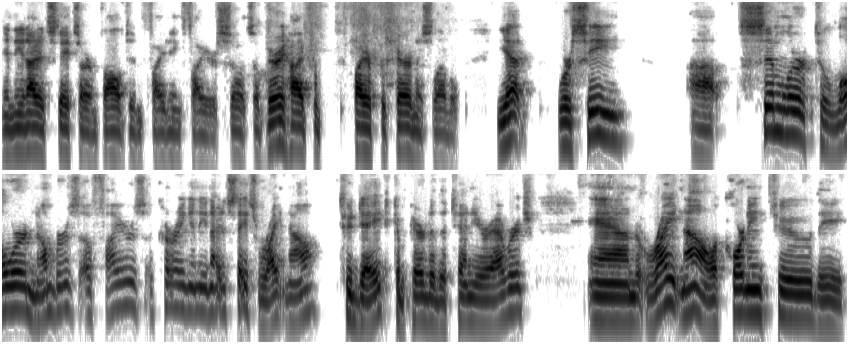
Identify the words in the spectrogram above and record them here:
in the United States are involved in fighting fires. So it's a very high fire preparedness level. Yet we're seeing uh, similar to lower numbers of fires occurring in the United States right now to date compared to the 10 year average. And right now, according to the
